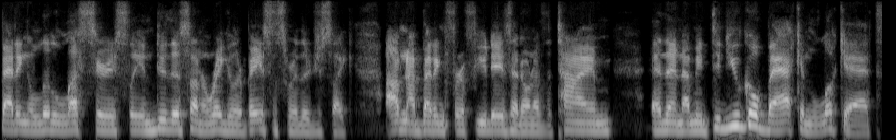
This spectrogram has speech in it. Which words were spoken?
betting a little less seriously and do this on a regular basis where they're just like, I'm not betting for a few days. I don't have the time. And then, I mean, did you go back and look at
